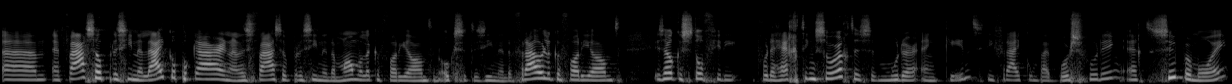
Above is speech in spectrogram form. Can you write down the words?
um, en vasopressine lijken op elkaar. En dan is vasopressine de mannelijke variant en oxytocine de vrouwelijke variant. Is ook een stofje die voor de hechting zorgt tussen moeder en kind. Die vrijkomt bij borstvoeding. Echt super mooi.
